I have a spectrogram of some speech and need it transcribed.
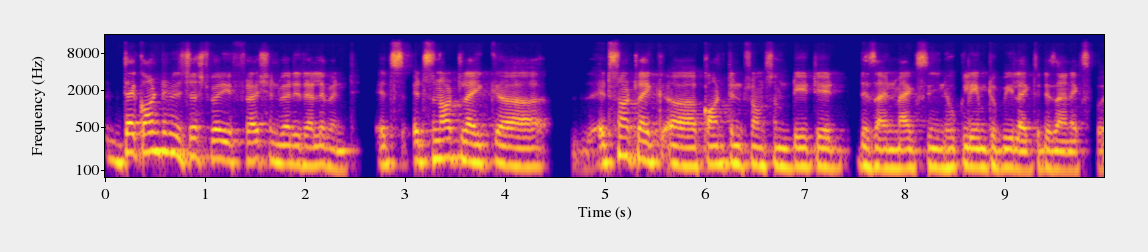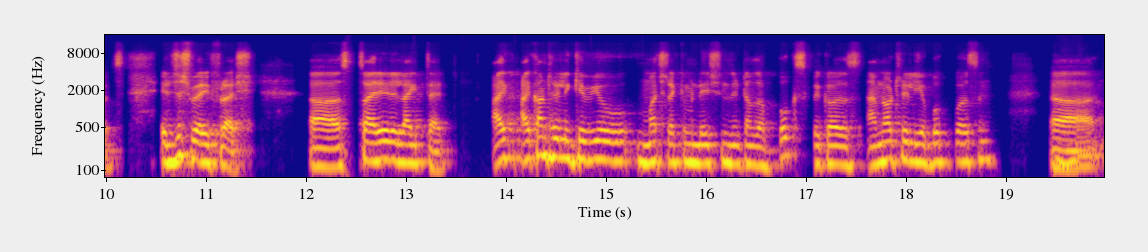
Their content is just very fresh and very relevant. It's it's not like uh, it's not like uh, content from some dated design magazine who claim to be like the design experts. It's just very fresh. Uh, so i really like that I, I can't really give you much recommendations in terms of books because I'm not really a book person. Uh,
